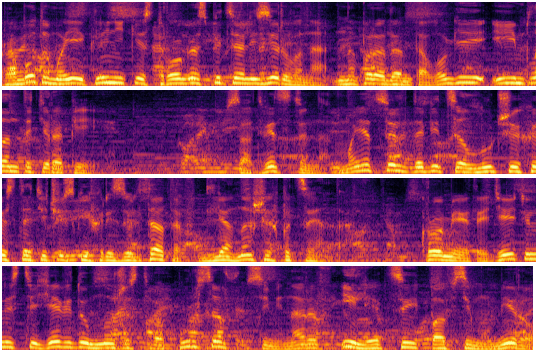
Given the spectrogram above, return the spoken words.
Работа моей клиники строго специализирована на пародонтологии и имплантотерапии. Соответственно, моя цель добиться лучших эстетических результатов для наших пациентов. Кроме этой деятельности, я веду множество курсов, семинаров и лекций по всему миру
